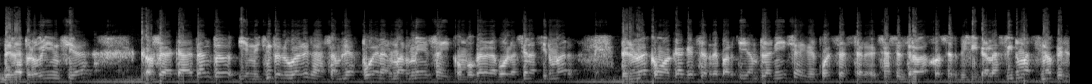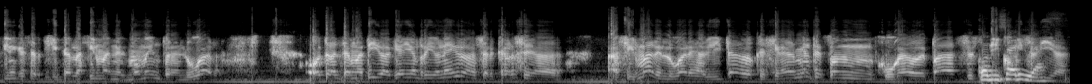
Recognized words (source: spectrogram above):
de la provincia. O sea, cada tanto y en distintos lugares las asambleas pueden armar mesas y convocar a la población a firmar, pero no es como acá que se repartían planillas y después se, hace el trabajo de certificar las firmas, sino que se tiene que certificar la firma en el momento, en el lugar. Otra alternativa que hay en Río Negro es acercarse a, a firmar en lugares habilitados, que generalmente son juzgados de paz, comisaría.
